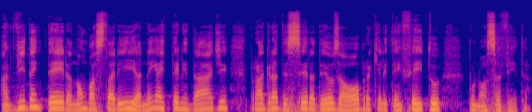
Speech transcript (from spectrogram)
A vida inteira não bastaria, nem a eternidade, para agradecer a Deus a obra que Ele tem feito por nossa vida.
